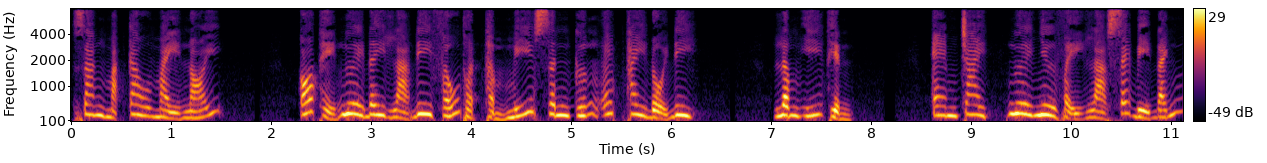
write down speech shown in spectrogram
Giang mặt cao mày nói. Có thể ngươi đây là đi phẫu thuật thẩm mỹ sân cưỡng ép thay đổi đi. Lâm Ý Thiển. Em trai, ngươi như vậy là sẽ bị đánh.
